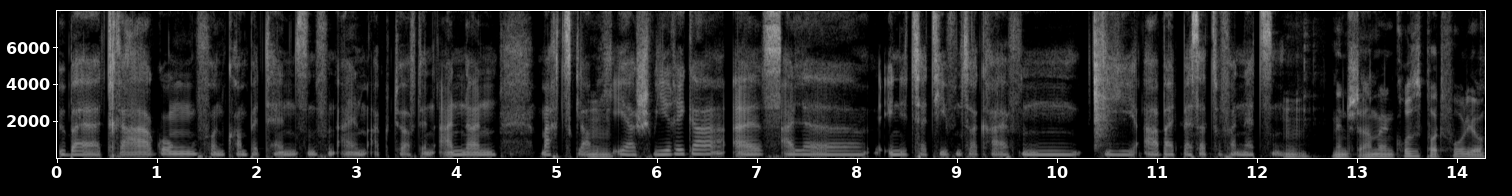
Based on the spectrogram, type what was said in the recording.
Übertragung von Kompetenzen von einem Akteur auf den anderen macht es, glaube ich, mhm. eher schwieriger, als alle Initiativen zu ergreifen, die Arbeit besser zu vernetzen. Mhm. Mensch, da haben wir ein großes Portfolio.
